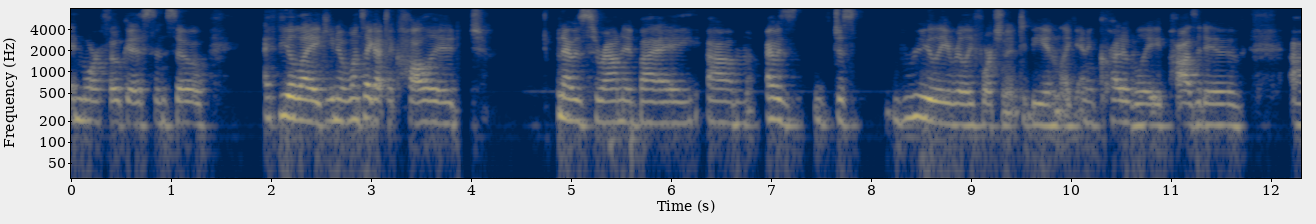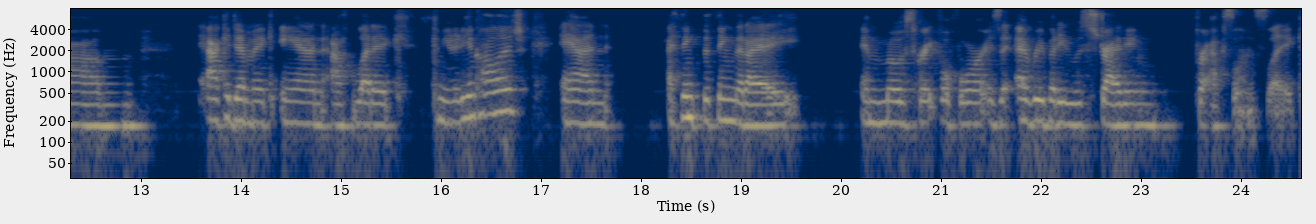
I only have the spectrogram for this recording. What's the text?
and more focus. And so I feel like, you know, once I got to college and I was surrounded by, um, I was just really really fortunate to be in like an incredibly positive um, academic and athletic community in college. And i think the thing that i am most grateful for is that everybody was striving for excellence like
